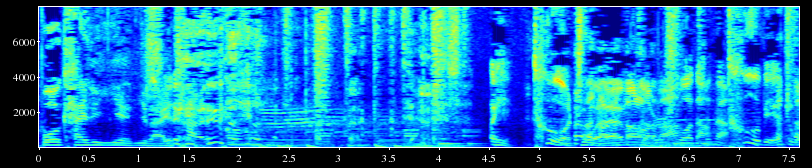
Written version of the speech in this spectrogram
拨开绿叶，你来看。哎，特准，王老师说的，真的特别准。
